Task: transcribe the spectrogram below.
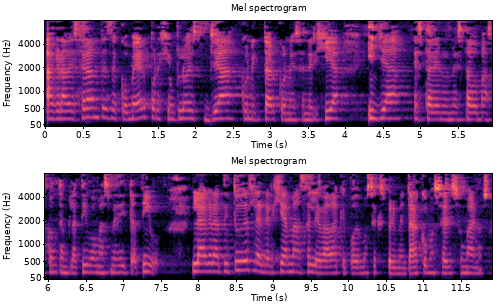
agradecer antes de comer, por ejemplo, es ya conectar con esa energía y ya estar en un estado más contemplativo, más meditativo. La gratitud es la energía más elevada que podemos experimentar como seres humanos.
